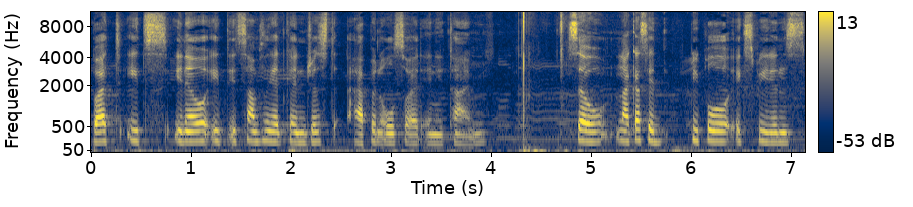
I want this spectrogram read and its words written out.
But it's, you know, it, it's something that can just happen also at any time. So, like I said, people experience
